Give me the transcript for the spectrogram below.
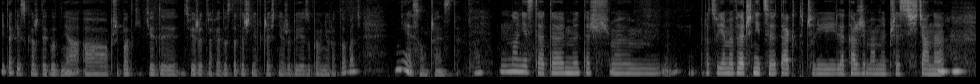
I tak jest każdego dnia, a przypadki, kiedy zwierzę trafia dostatecznie wcześnie, żeby je zupełnie uratować, nie są częste. Tak? No niestety, my też ym, pracujemy w lecznicy, tak, czyli lekarzy mamy przez ścianę y,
